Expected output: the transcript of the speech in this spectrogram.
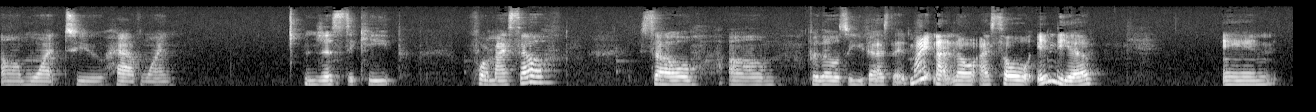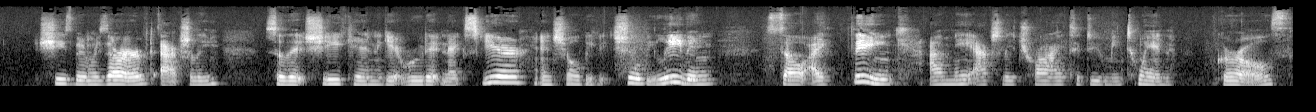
um, want to have one just to keep for myself. So um, for those of you guys that might not know, I sold India and she's been reserved actually so that she can get rooted next year and she'll be she'll be leaving. So I think I may actually try to do me twin girls.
